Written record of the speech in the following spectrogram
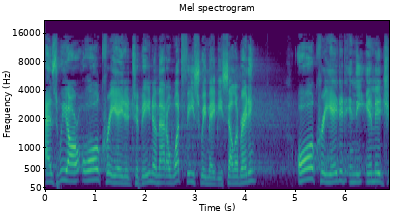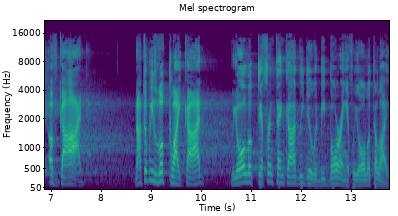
as we are all created to be, no matter what feast we may be celebrating, all created in the image of God. Not that we look like God, we all look different, thank God we do. It would be boring if we all looked alike.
